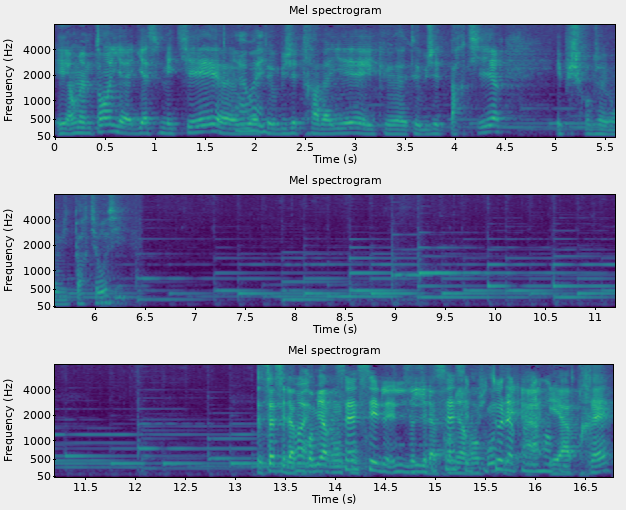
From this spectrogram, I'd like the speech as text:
Et en même temps, il y a, il y a ce métier euh, Ah où ouais. tu es obligé de travailler et que tu es obligé de partir. Et puis je crois que j'avais envie de partir aussi. Ça, c'est la Ouais, première rencontre. Ça, c'est c'est la première rencontre. plutôt Et- après,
